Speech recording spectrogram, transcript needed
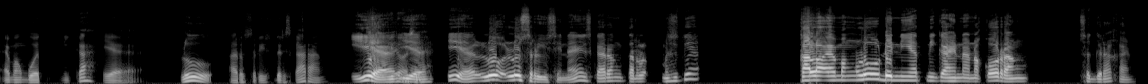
emang buat nikah ya lu harus serius dari sekarang. Iya, Gitu iya, iya. Lu lu seriusin aja sekarang. Ter, maksudnya kalau emang lu udah niat nikahin anak orang, segerakan.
